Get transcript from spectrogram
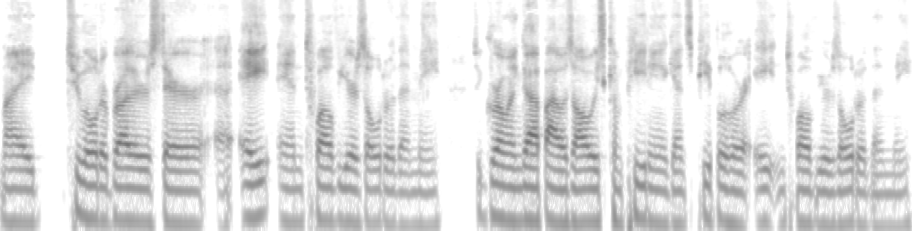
my two older brothers they're uh, eight and twelve years older than me so growing up, I was always competing against people who are eight and 12 years older than me.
